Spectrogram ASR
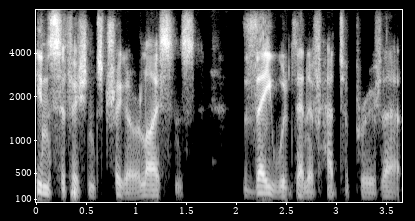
insufficient to trigger a license, they would then have had to prove that.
